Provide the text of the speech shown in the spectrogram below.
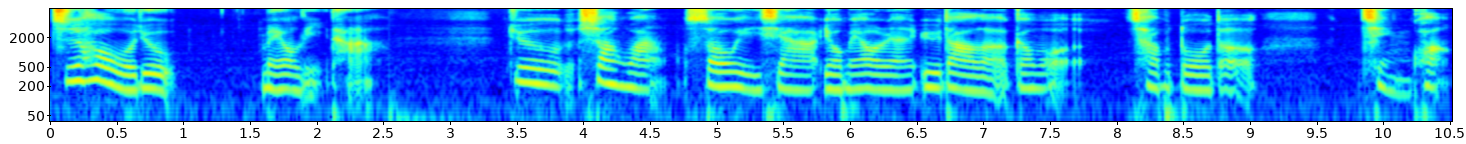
之后我就没有理他，就上网搜一下有没有人遇到了跟我。差不多的情况，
